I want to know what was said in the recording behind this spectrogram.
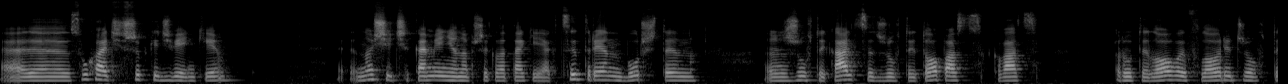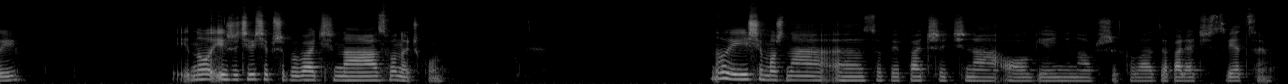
e, słuchać szybkie dźwięki, nosić kamienie na przykład takie jak cytryn, bursztyn, żółty kalcyt, żółty topaz, kwas rutylowy, florid żółty. No i rzeczywiście przebywać na słoneczku. No i jeszcze można e, sobie patrzeć na ogień, na przykład zapalać świece.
